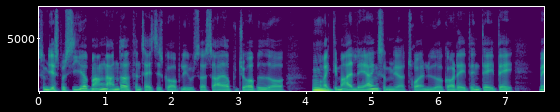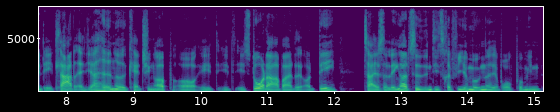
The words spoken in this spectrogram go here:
som Jesper siger, mange andre fantastiske oplevelser, sejre på jobbet og, mm. og rigtig meget læring, som jeg tror, jeg nyder godt af den dag i dag. Men det er klart, at jeg havde noget catching up og et, et, et stort arbejde, og det tager altså længere tid end de 3-4 måneder, jeg brugte på min,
